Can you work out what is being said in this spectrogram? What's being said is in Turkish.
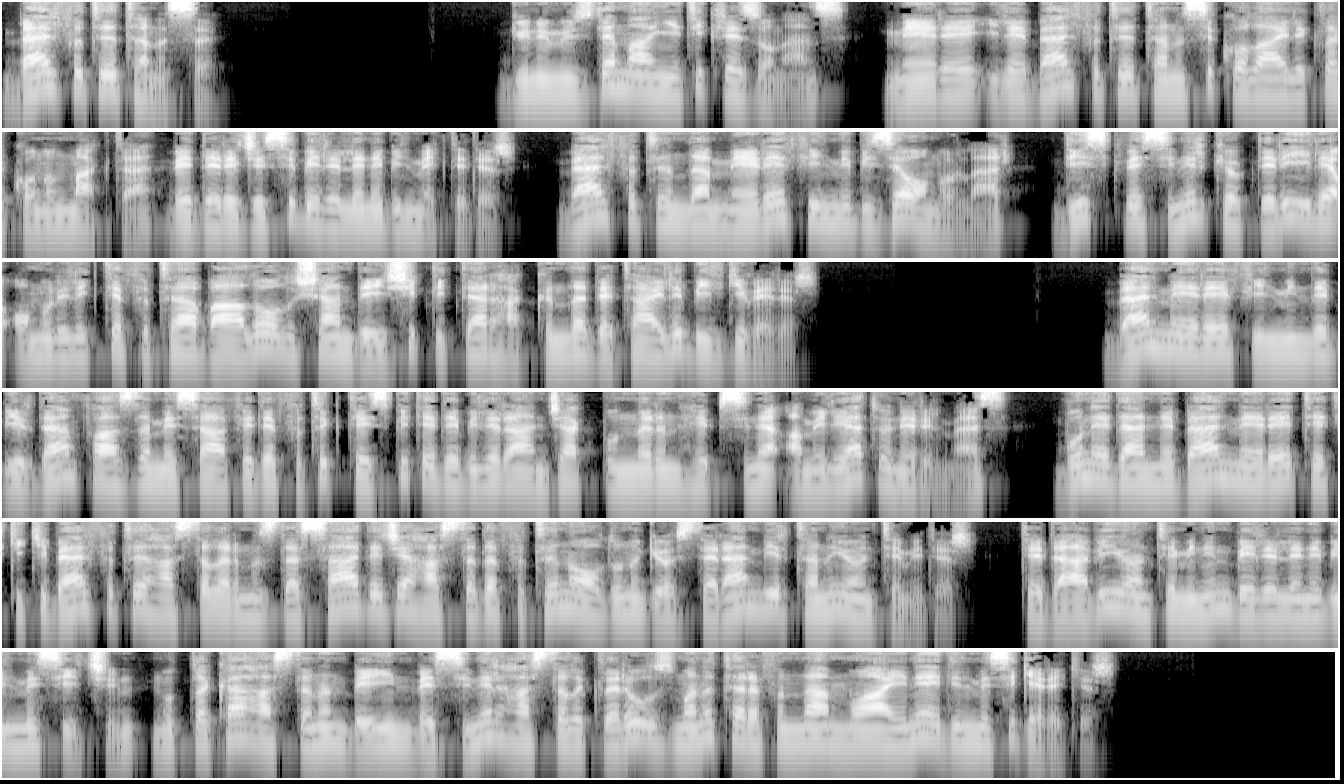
Bel fıtığı tanısı Günümüzde manyetik rezonans, MR ile bel fıtığı tanısı kolaylıkla konulmakta ve derecesi belirlenebilmektedir. Bel fıtığında MR filmi bize omurlar, disk ve sinir kökleri ile omurilikte fıtığa bağlı oluşan değişiklikler hakkında detaylı bilgi verir. Bel MR filminde birden fazla mesafede fıtık tespit edebilir ancak bunların hepsine ameliyat önerilmez, bu nedenle bel MR tetkiki bel fıtığı hastalarımızda sadece hastada fıtığın olduğunu gösteren bir tanı yöntemidir. Tedavi yönteminin belirlenebilmesi için mutlaka hastanın beyin ve sinir hastalıkları uzmanı tarafından muayene edilmesi gerekir.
